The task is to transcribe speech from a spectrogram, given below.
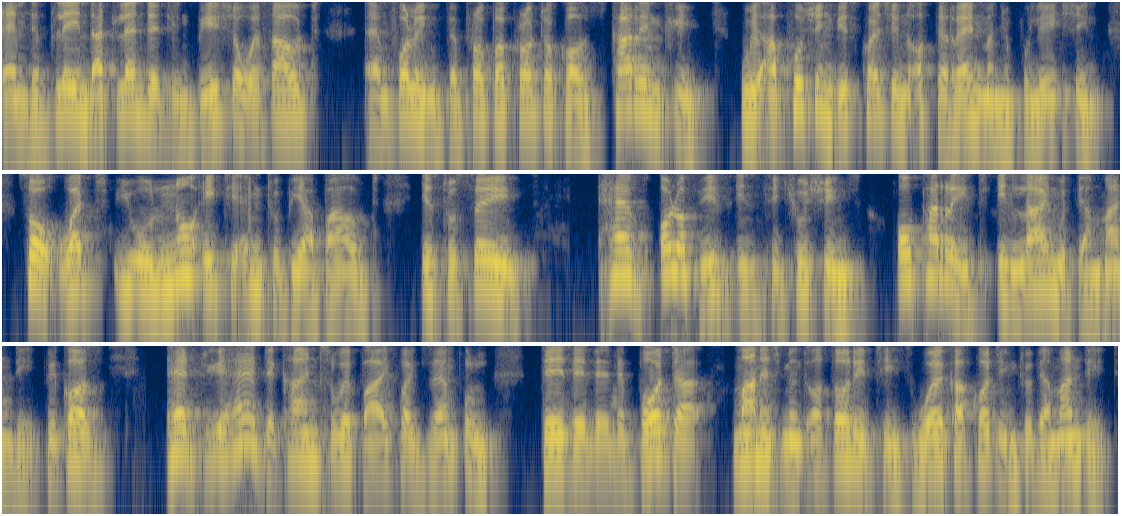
um, the plane that landed in Bisho without um, following the proper protocols. Currently, we are pushing this question of the rand manipulation. So, what you will know ATM to be about is to say, have all of these institutions operate in line with their mandate. Because had you had a country whereby, for example, the, the, the, the border management authorities work according to their mandate,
